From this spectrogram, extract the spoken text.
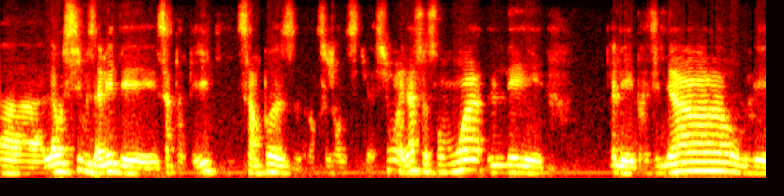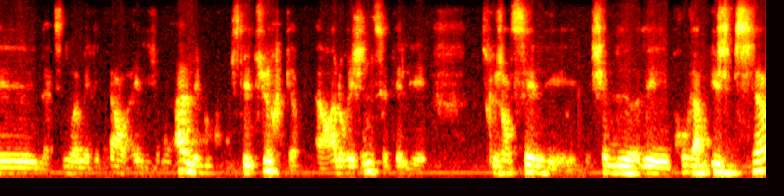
là aussi, vous avez certains pays qui s'imposent dans ce genre de situation. Et là, ce sont moins les, les Brésiliens ou les Latino-Américains en règle générale, mais beaucoup plus les Turcs. Alors, à l'origine, c'était les, ce que j'en sais, les, chaînes les programmes égyptiens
